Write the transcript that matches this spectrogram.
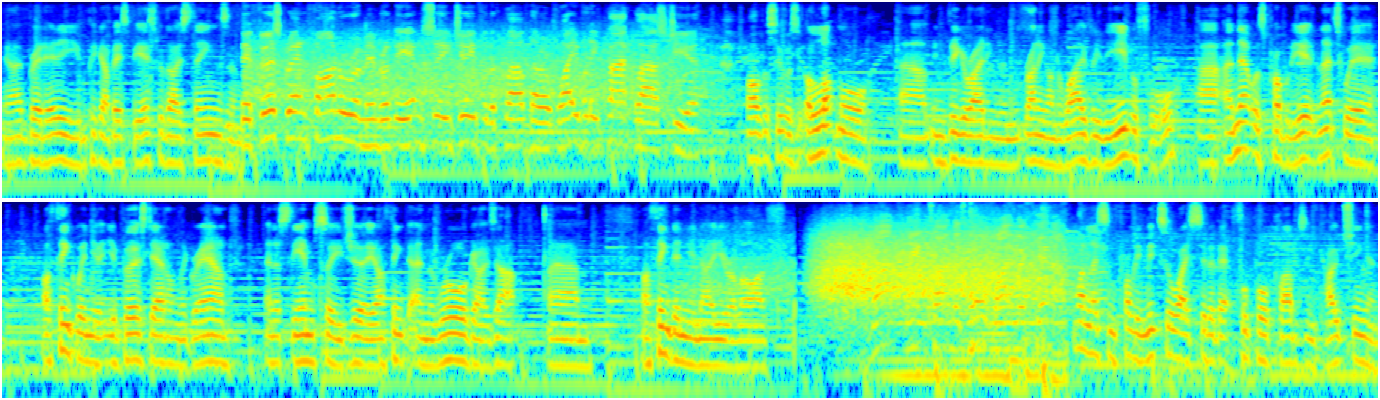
You know, Brett Heady, you can pick up SBS with those things. And Their first grand final, remember, at the MCG for the club. They were at Waverley Park last year. obviously, it was a lot more um, invigorating than running onto Waverley the year before. Uh, and that was probably it. And that's where I think when you, you burst out on the ground and it's the MCG, I think, and the roar goes up, um, I think then you know you're alive. One lesson probably Mick's always said about football clubs and coaching and,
